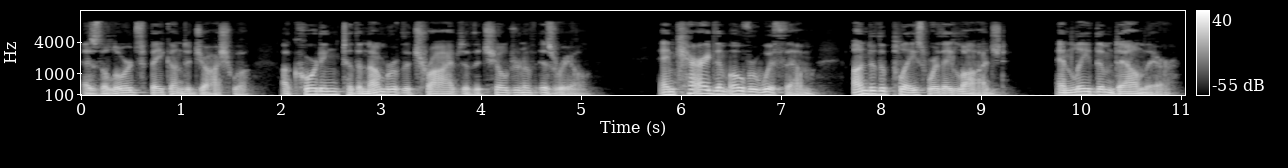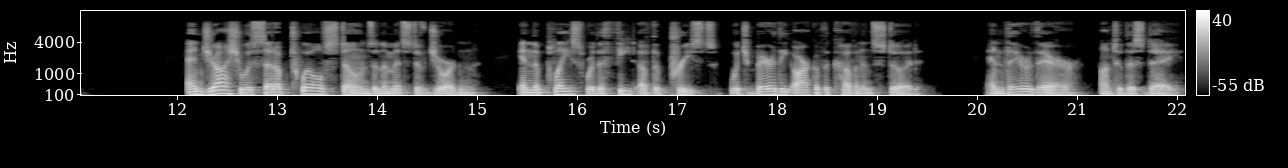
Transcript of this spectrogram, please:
as the Lord spake unto Joshua, according to the number of the tribes of the children of Israel, and carried them over with them unto the place where they lodged, and laid them down there. And Joshua set up twelve stones in the midst of Jordan, in the place where the feet of the priests which bear the ark of the covenant stood, and they are there unto this day.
